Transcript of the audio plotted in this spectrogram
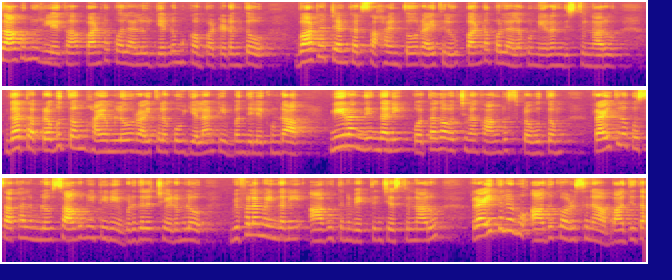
సాగునీరు లేక పంట పొలాలు ఎండముఖం పట్టడంతో వాటర్ ట్యాంకర్ సహాయంతో రైతులు పంట పొలాలకు నీరందిస్తున్నారు. గత ప్రభుత్వం హయాంలో రైతులకు ఎలాంటి ఇబ్బంది లేకుండా నీరందిందని కొత్తగా వచ్చిన కాంగ్రెస్ ప్రభుత్వం రైతులకు సకాలంలో సాగునీటిని విడుదల చేయడంలో విఫలమైందని ఆవేదన వ్యక్తం చేస్తున్నారు. రైతులను ఆదుకోవాల్సిన బాధ్యత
